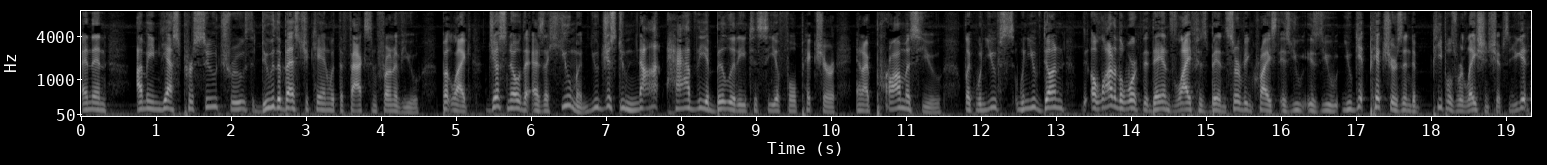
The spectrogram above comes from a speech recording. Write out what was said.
And then I mean, yes, pursue truth, do the best you can with the facts in front of you, but like just know that as a human, you just do not have the ability to see a full picture. And I promise you, like when you've when you've done a lot of the work that Dan's life has been serving Christ is you is you you get pictures into people's relationships and you get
